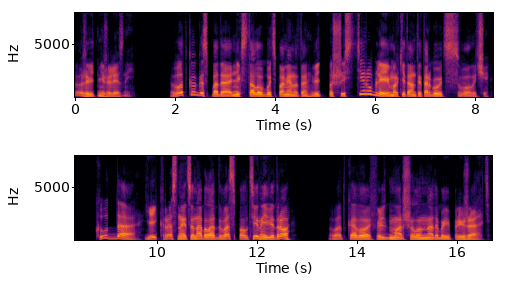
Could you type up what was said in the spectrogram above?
Тоже ведь не железный. Водку, господа, не к столу быть помянуто, ведь по шести рублей маркетанты торгуют, сволочи. Куда? Ей красная цена была два с полтиной ведро. Вот кого фельдмаршалу надо бы и прижать.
